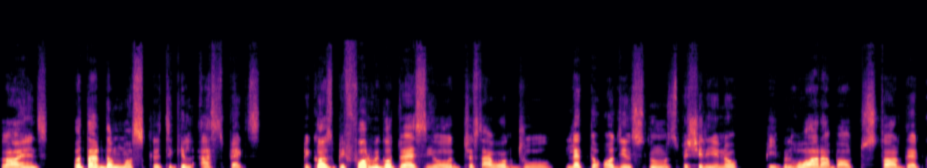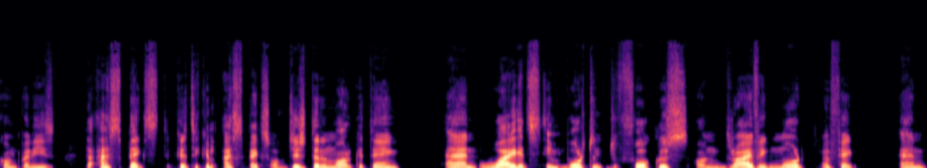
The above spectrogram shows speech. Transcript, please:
clients, what are the most critical aspects because before we go to SEO, just I want to let the audience know, especially, you know, people who are about to start their companies, the aspects, the critical aspects of digital marketing and why it's important to focus on driving more traffic and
